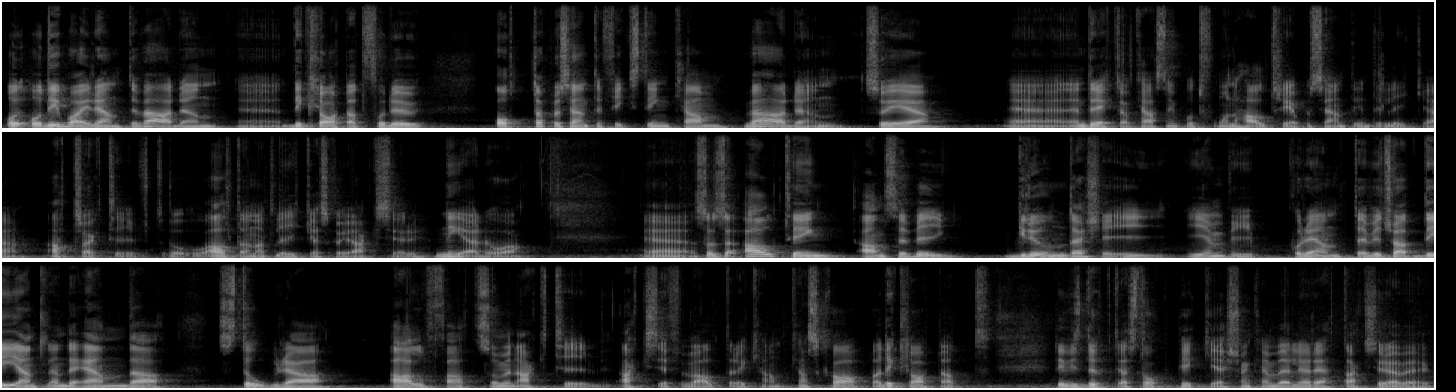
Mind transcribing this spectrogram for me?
och, och, Det är bara i räntevärden. Eh, det är klart att får du 8% i fixed income-värden så är eh, en direktavkastning på 2,5-3% inte lika attraktivt. Och allt annat lika ska ju aktier ner då. Eh, så, så allting, anser vi, grundar sig i, i en vy på räntor. Vi tror att det är egentligen det enda stora alfat som en aktiv aktieförvaltare kan, kan skapa. Det är klart att det finns duktiga stockpickers som kan välja rätt aktier över,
